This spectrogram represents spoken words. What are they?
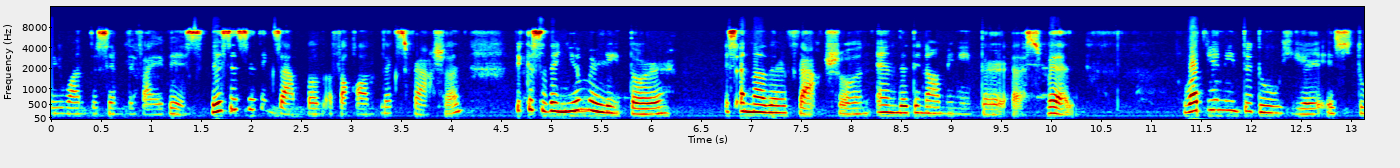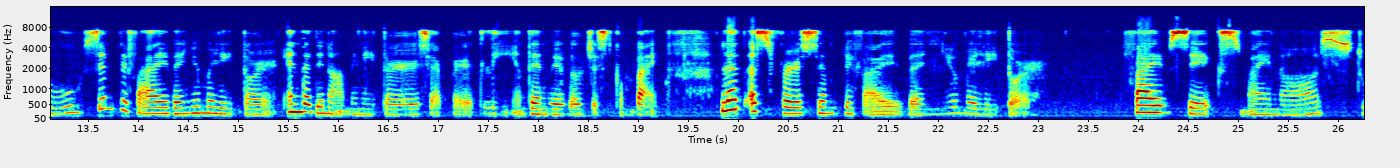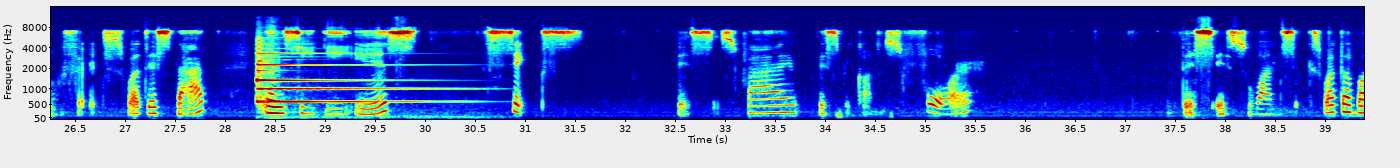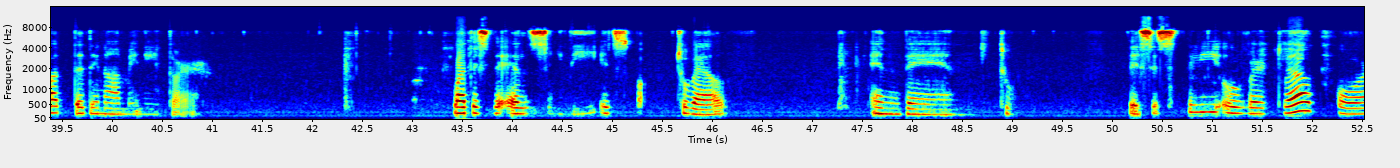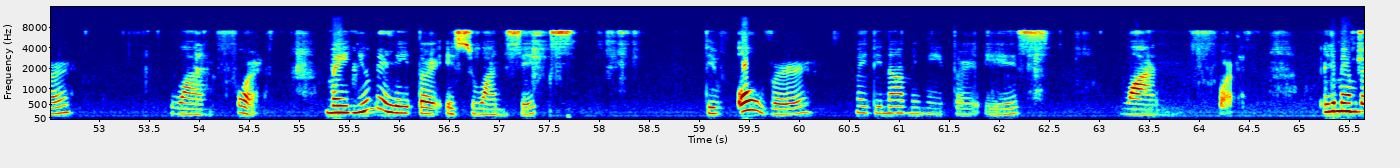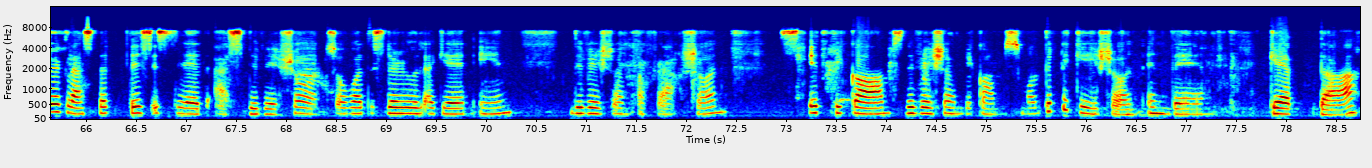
we want to simplify this. This is an example of a complex fraction because the numerator is another fraction and the denominator as well. What you need to do here is to simplify the numerator and the denominator separately and then we will just combine. Let us first simplify the numerator. 5, 6 minus 2 thirds. What is that? LCD is 6. This is 5. This becomes 4. This is 1 6. What about the denominator? What is the LCD? It's 12. And then 2. This is 3 over 12 or 1 fourth. My numerator is 1 6. Div over, my denominator is 1 fourth. Remember class that this is read as division. So what is the rule again in division of fraction? It becomes, division becomes multiplication and then get the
